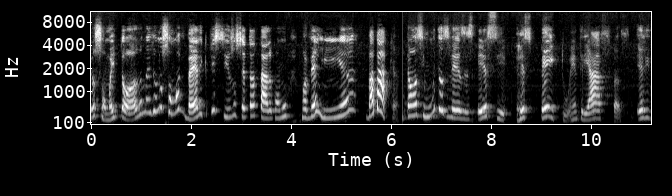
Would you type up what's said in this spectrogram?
eu sou uma idosa, mas eu não sou uma velha que preciso ser tratada como uma velhinha babaca. Então, assim, muitas vezes esse respeito, entre aspas, ele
